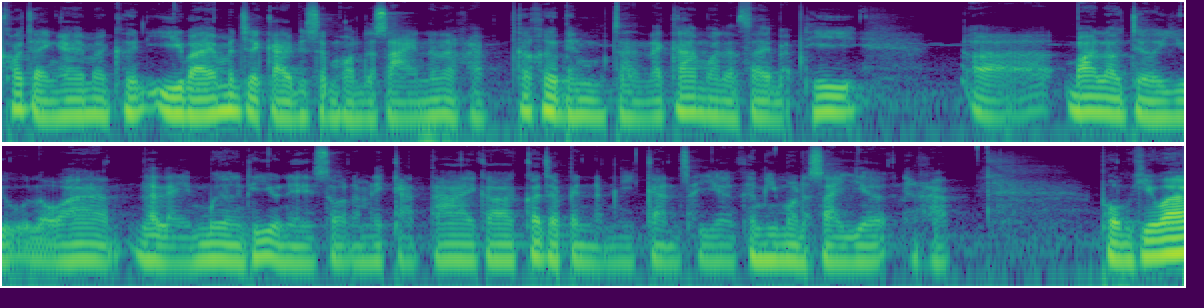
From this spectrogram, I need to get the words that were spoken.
เข้าใจง่ายมากขึ้น e-bike มันจะกลายเป็นสมอเตอร์ไซค์นั่นแหละครับ ก็คือเป็นสถานการณ์มอเตอร์ไซค์แบบที่บ้านเราเจออยู่หรือว่าหลาย ๆ เมืองที่อยู่ในโซนอเมริกาใต้ก็ก็จะเป็นแบบนี้กันซะเยอะคือมีมอเตอร์ไซค์เยอะนะครับ ผมคิดว่า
